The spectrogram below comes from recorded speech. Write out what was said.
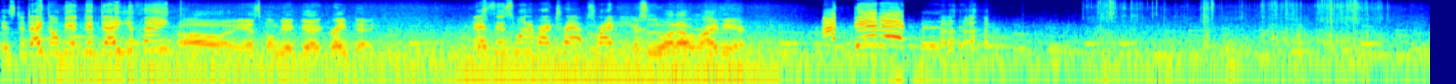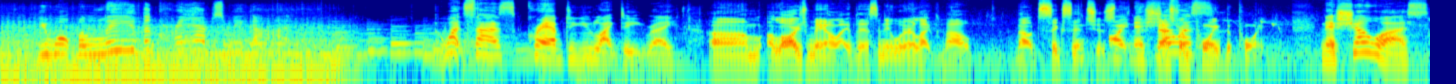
Is today gonna be a good day, you think? Oh, yeah, it's gonna be a good, great day. Now, is this one of our traps right here? This is one of them right here. I did it! you won't believe the crabs we got. What size crab do you like to eat, Ray? Um, a large male like this, anywhere like about about six inches. All right, now show That's from us- point to point. Now show us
